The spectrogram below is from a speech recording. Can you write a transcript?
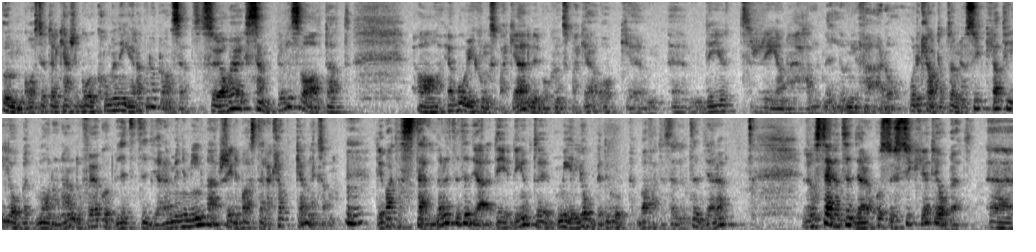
umgås utan det kanske går att kombinera på något bra sätt. Så jag har exempelvis valt att Ja, jag bor i Kungsbacka, eller vi bor i Kungsbacka och eh, det är ju tre och en halv mil ungefär då. Och det är klart att om jag cyklar till jobbet på morgonen då får jag gå upp lite tidigare. Men i min värld så är det bara att ställa klockan liksom. Det är bara att jag ställer lite tidigare. Det, är- det är ju inte mer jobbigt att gå upp bara för att jag ställer den tidigare. Utan ställer den tidigare och så cyklar jag till jobbet. Eh,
